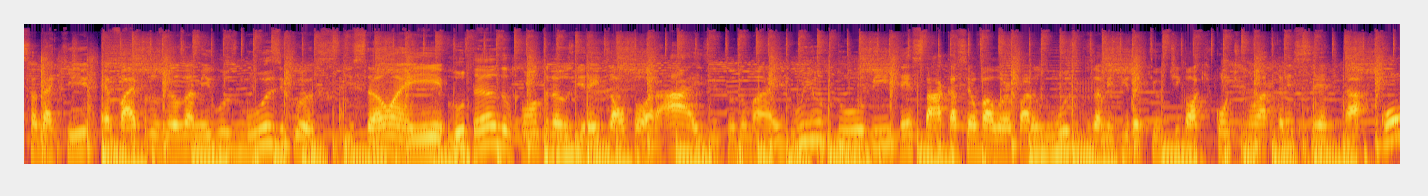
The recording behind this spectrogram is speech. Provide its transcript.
Essa daqui é vai para os meus amigos músicos que estão aí lutando contra os direitos autorais e tudo mais. O YouTube destaca seu valor para os músicos à medida que o TikTok continua a crescer, tá? Com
